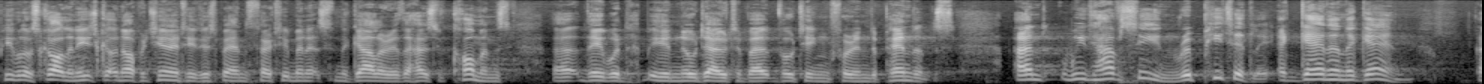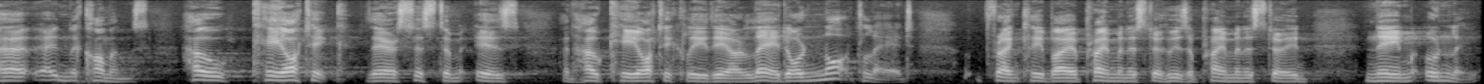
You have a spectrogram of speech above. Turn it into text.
people of Scotland each got an opportunity to spend 30 minutes in the gallery of the House of Commons, uh, they would be in no doubt about voting for independence. And we have seen repeatedly, again and again, uh, in the Commons, how chaotic their system is and how chaotically they are led or not led, frankly, by a Prime Minister who is a Prime Minister in name only.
